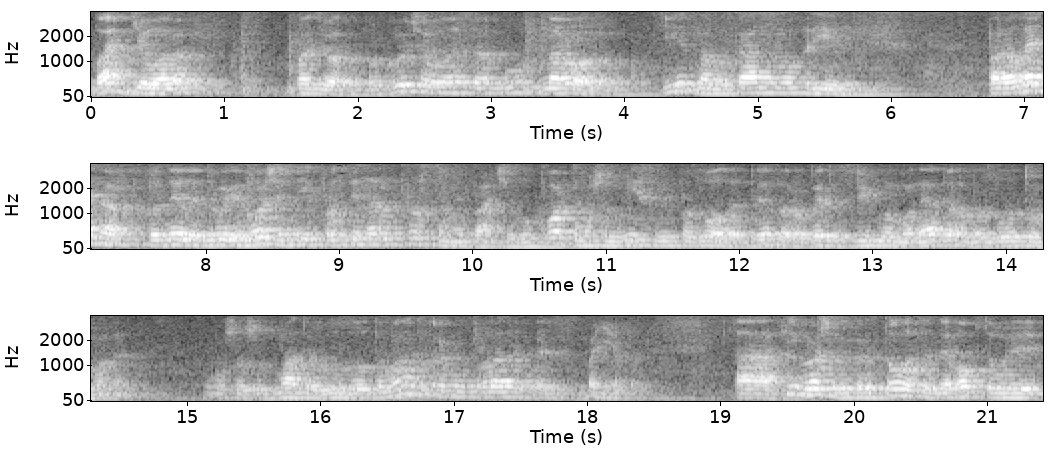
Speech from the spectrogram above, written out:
бадьоро, бадьоро прокручувалися у народу і на локальному рівні. Паралельно ходили другі гроші, але їх простий народ просто не бачив в упор, тому що не міг собі дозволити заробити срібну монету або золоту монету. Тому що, щоб мати одну золоту монету, треба було продати весь маєток. А ці гроші використовувалися для оптової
